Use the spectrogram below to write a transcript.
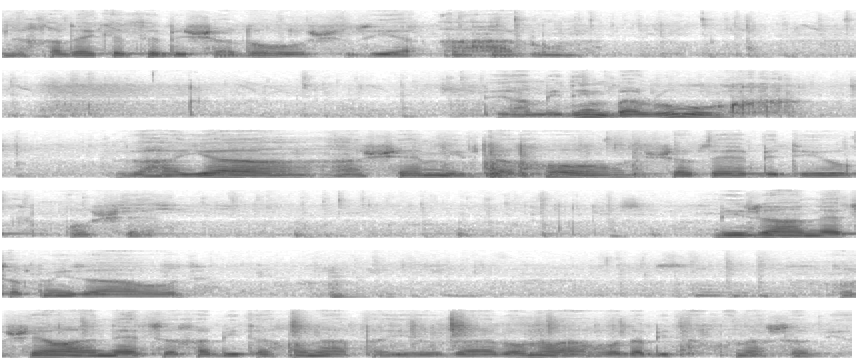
אם נחלק את זה בשלוש, זה יהיה אהרון. והמילים ברוך והיה השם מבטחו שווה בדיוק משה. מי זה הנצח, מי זה ההוד? משה הוא הנצח, הביטחון הפעיל, ואהרון הוא ההוד, הביטחון הסביר.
